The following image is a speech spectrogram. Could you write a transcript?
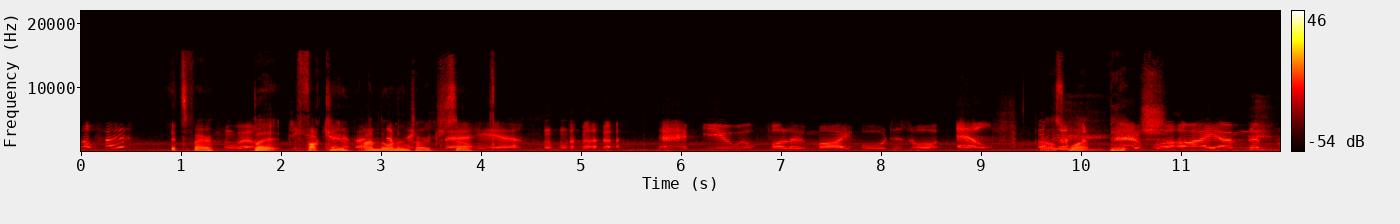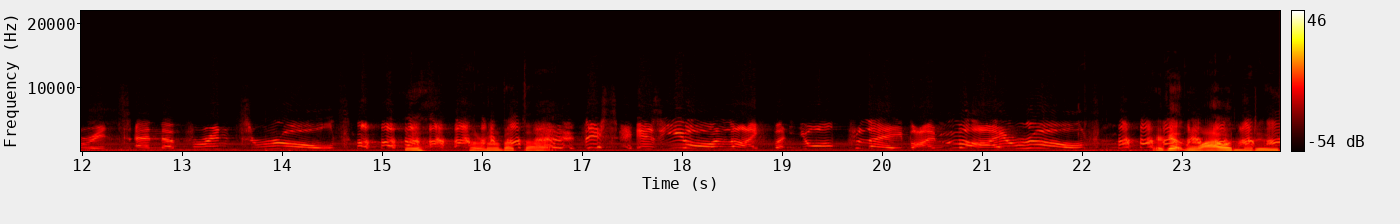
Not fair? It's fair. Well, But fuck you, I'm the one in charge, so- you will follow my orders or else. Or else what, bitch? For I am the prince, and the prince rules. Eh, I don't know about that. This is your life, but you'll play by my rules. You're getting loud, my dude.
